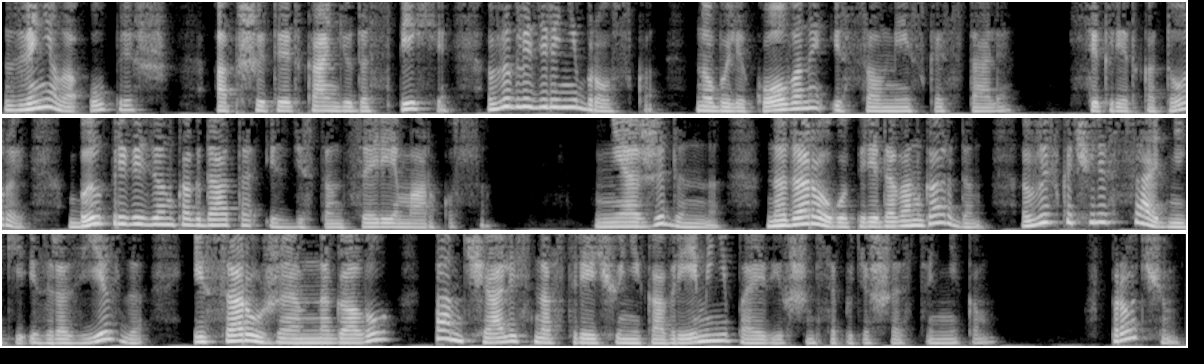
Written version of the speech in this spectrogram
Звенела упряжь, обшитые тканью доспехи выглядели неброско, но были кованы из салмейской стали, секрет которой был привезен когда-то из дистанцерии Маркуса. Неожиданно на дорогу перед авангардом выскочили всадники из разъезда и с оружием наголо помчались навстречу не ко времени появившимся путешественникам. Впрочем,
